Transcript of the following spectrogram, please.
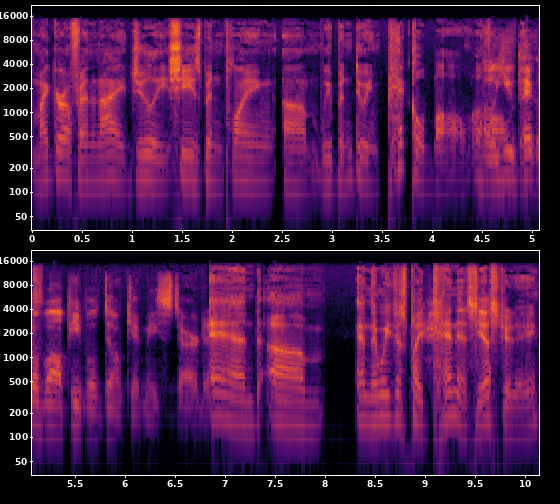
my girlfriend and I, Julie, she's been playing. Um, we've been doing pickleball. Oh, you things. pickleball people! Don't get me started. And um, and then we just played tennis yesterday.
